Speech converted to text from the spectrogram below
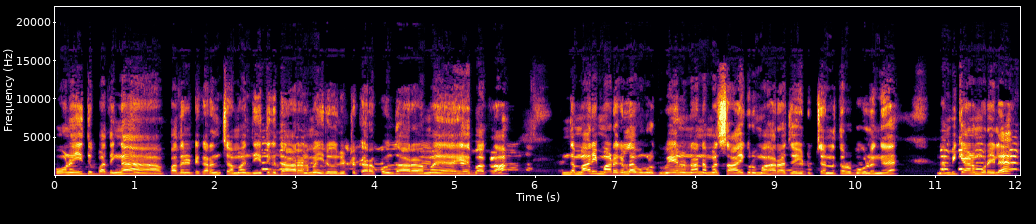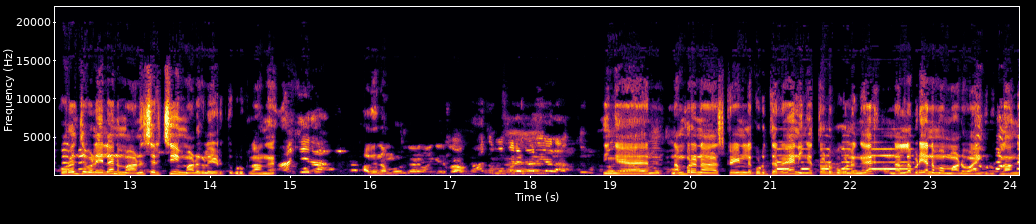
போன ஈத்துக்கு பார்த்தீங்கன்னா பதினெட்டு கறந்துச்சாமா இந்த ஈத்துக்கு தாராளமாக இருபது லிட்டர் கறக்கும். தாராளமாக எதிர்பார்க்கலாம். இந்த மாதிரி மாடுகள்லாம் உங்களுக்கு வேணும்னா நம்ம சாய்குரு மகாராஜா யூடியூப் சேனலை தொடர்பு கொள்ளுங்க. நம்பிக்கையான முறையில் குறைஞ்ச விலையில நம்ம அனுசரித்து மாடுகளை எடுத்து கொடுக்கலாங்க. அது நம்ம ஊருக்கார வாங்கியிருப்பாங்க நீங்கள் நம்பரை நான் ஸ்க்ரீனில் கொடுத்துட்றேன் நீங்கள் தொடர்பு கொள்ளுங்க. நல்லபடியாக நம்ம மாடு வாங்கி கொடுக்கலாங்க.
